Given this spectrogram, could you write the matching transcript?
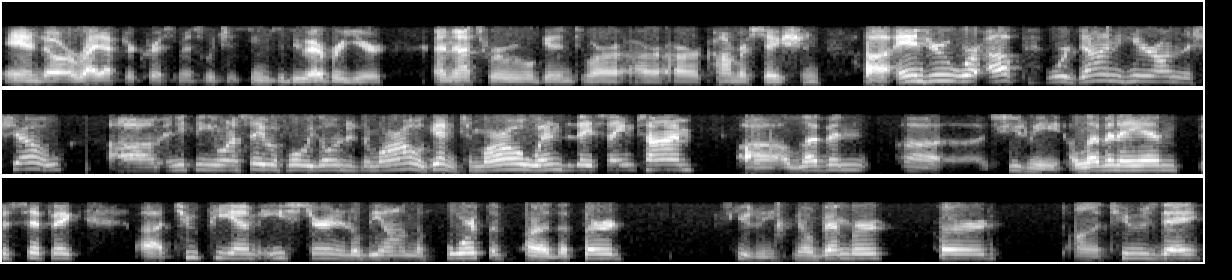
and or right after Christmas, which it seems to do every year. And that's where we will get into our our, our conversation. Uh, Andrew, we're up. We're done here on the show. Um, anything you want to say before we go into tomorrow? Again, tomorrow, Wednesday, same time, uh, 11, uh, excuse me, 11 a.m. Pacific, uh, 2 p.m. Eastern. It'll be on the 4th of, uh, the 3rd, excuse me, November 3rd on a Tuesday.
